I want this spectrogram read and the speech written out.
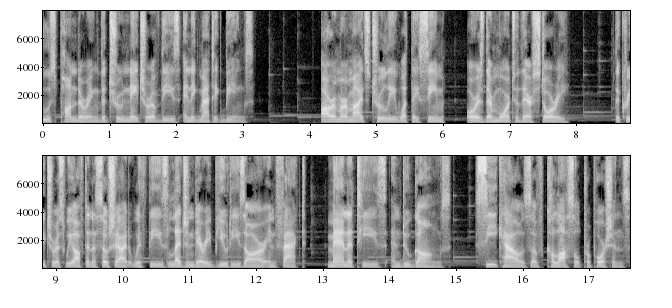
us pondering the true nature of these enigmatic beings. Are mermaids truly what they seem, or is there more to their story? The creatures we often associate with these legendary beauties are, in fact, manatees and dugongs, sea cows of colossal proportions.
